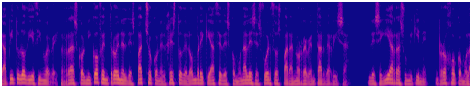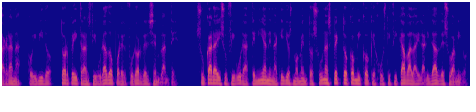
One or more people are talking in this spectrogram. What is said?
Capítulo 19. Raskolnikov entró en el despacho con el gesto del hombre que hace descomunales esfuerzos para no reventar de risa. Le seguía Rasumikine, rojo como la grana, cohibido, torpe y transfigurado por el furor del semblante. Su cara y su figura tenían en aquellos momentos un aspecto cómico que justificaba la hilaridad de su amigo.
